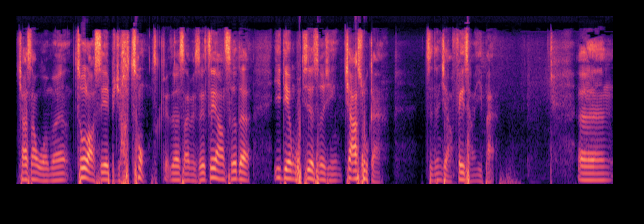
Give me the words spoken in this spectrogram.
加上我们周老师也比较重，搁在上面，所以这辆车的 1.5T 的车型加速感，只能讲非常一般。嗯，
